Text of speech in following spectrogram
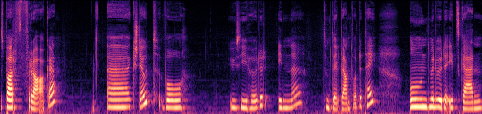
ein paar Fragen äh, gestellt, die unsere HörerInnen zum Teil beantwortet haben. Und wir würden jetzt gerne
